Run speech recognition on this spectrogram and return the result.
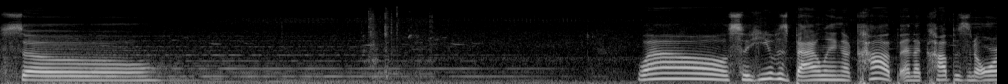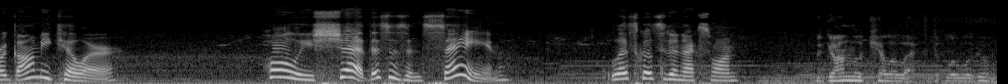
So... Wow, so he was battling a cop, and the cop is an origami killer. Holy shit, this is insane. Let's go to the next one. The gun the killer left at the Blue Lagoon.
